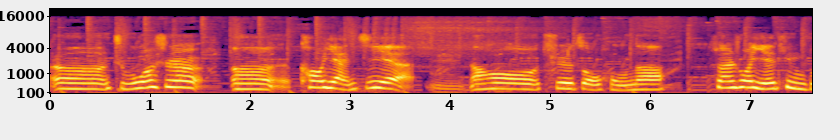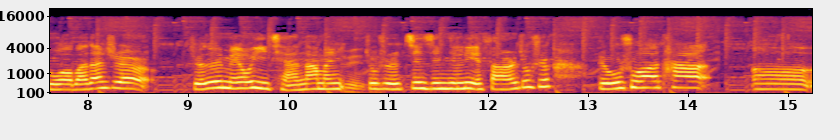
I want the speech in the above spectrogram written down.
嗯，只不过是，嗯，靠演技，嗯，然后去走红的，虽然说也挺多吧，但是绝对没有以前那么就是尽心尽力，反而就是，比如说他，嗯。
